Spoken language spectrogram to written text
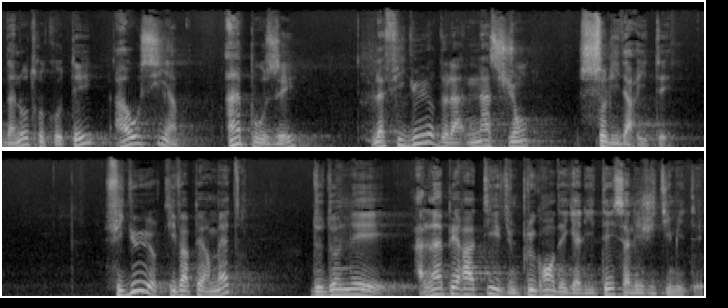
d'un autre côté, a aussi imposé la figure de la nation solidarité. Figure qui va permettre de donner à l'impératif d'une plus grande égalité sa légitimité.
